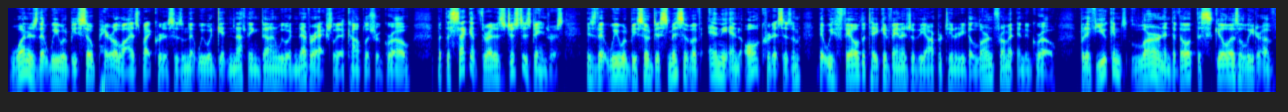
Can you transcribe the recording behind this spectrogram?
One is that we would be so paralyzed by criticism that we would get nothing done, we would never actually accomplish or grow. But the second threat is just as dangerous, is that we would be so dismissive of any and all criticism that we fail to take advantage of the opportunity to learn from it and to grow. But if you can learn and develop the skill as a leader of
